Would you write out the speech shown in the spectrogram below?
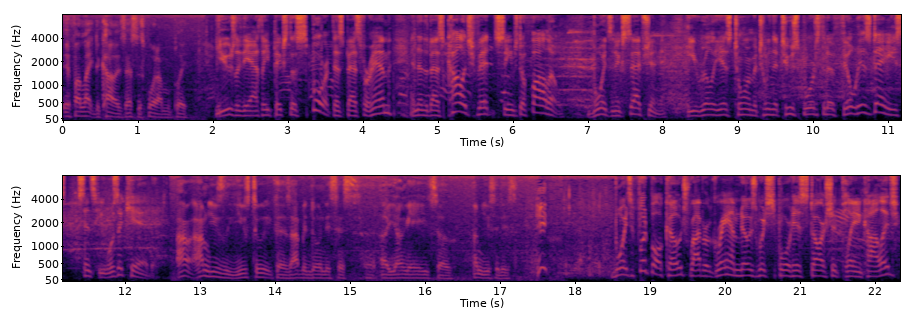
if I like the college, that's the sport I'm going to play. Usually the athlete picks the sport that's best for him, and then the best college fit seems to follow. Boyd's an exception. He really is torn between the two sports that have filled his days since he was a kid. I'm usually used to it because I've been doing this since a young age, so I'm used to this. Boyd's football coach, Robert Graham, knows which sport his star should play in college,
